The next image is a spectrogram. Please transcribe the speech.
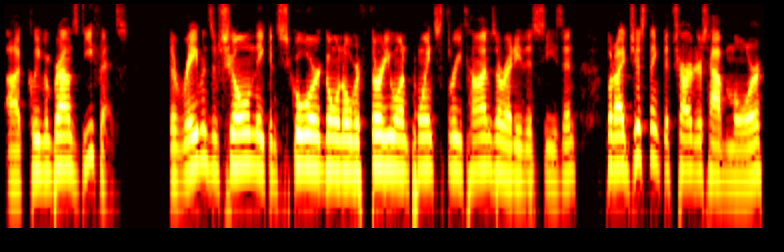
uh, Cleveland Browns defense. The Ravens have shown they can score going over 31 points three times already this season, but I just think the Chargers have more.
